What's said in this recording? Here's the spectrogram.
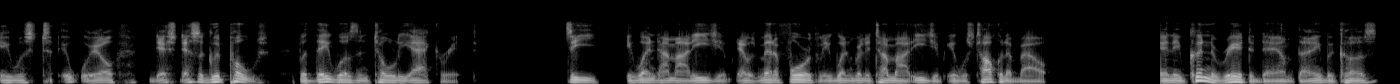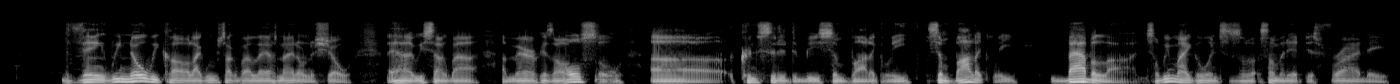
it was t- well, that's that's a good post, but they wasn't totally accurate. See, it wasn't talking about Egypt. That was metaphorically. It wasn't really talking about Egypt. It was talking about, and they couldn't have read the damn thing because the thing we know we call like we was talking about last night on the show uh, we talk about america is also uh considered to be symbolically symbolically babylon so we might go into some, some of that this friday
